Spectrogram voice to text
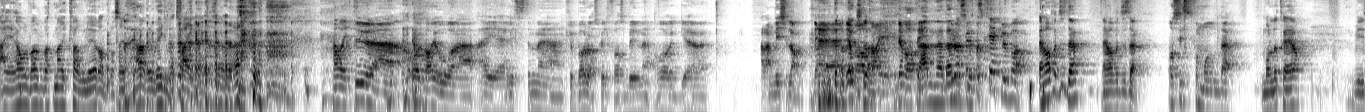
Nei, jeg har vel vært mer kverulerende og sagt at det her er jo regelrett feil. Henrik, du eh, har jo eh, ei liste med klubber du har spilt for som begynner, og eh, ja, Den blir ikke lang. Det, det var å ta i. Det var. Den- den du har spilt for tre klubber, Jeg har faktisk det. Jeg har faktisk det. og sist for Molde. Molde 3, ja. Vi er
